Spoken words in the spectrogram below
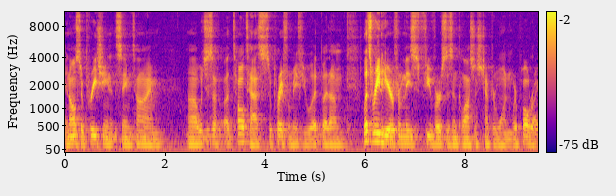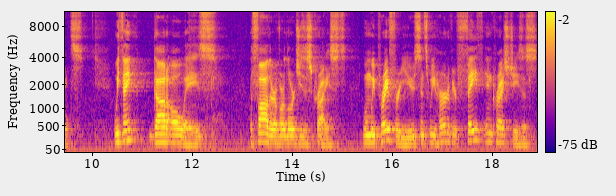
and also preaching at the same time, uh, which is a, a, tall task, so pray for me if you would. But um, let's read here from these few verses in Colossians chapter 1, where Paul writes We thank God always, the Father of our Lord Jesus Christ, when we pray for you, since we heard of your faith in Christ Jesus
